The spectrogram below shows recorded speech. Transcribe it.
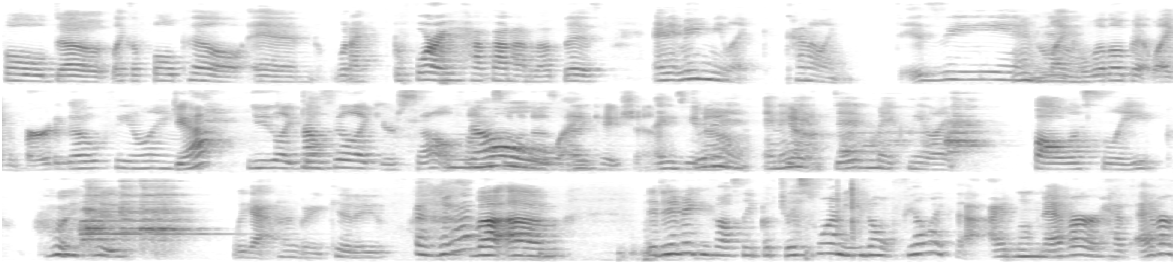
full dose, like a full pill, and when I before I found out about this, and it made me like kind of like dizzy and like a Mhm. little bit like vertigo feeling. yeah You like don't feel like yourself on No, some of those I- medications. I you didn't, know? and Yeah. it did make me like fall asleep, which is we got hungry kitties. But um, it did make me fall asleep. But this one, you don't feel like that. I Mm-mm. never have ever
